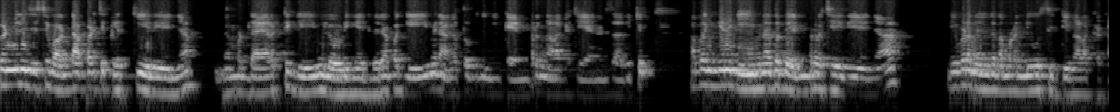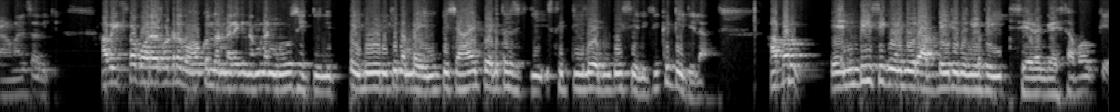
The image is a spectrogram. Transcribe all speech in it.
വണ്ണിൽ ജസ്റ്റ് വൺ ടാപ്പ് അടിച്ച് ക്ലിക്ക് ചെയ്ത് കഴിഞ്ഞാൽ നമ്മൾ ഡയറക്റ്റ് ഗെയിം ലോഡിംഗ് ആയിട്ട് വരും. അപ്പൊ ഗെയിമിനകത്തോട്ട് നിങ്ങൾക്ക് എൻട്രിങ്ങളൊക്കെ ചെയ്യാനായിട്ട് സാധിക്കും. അപ്പൊ ഇങ്ങനെ ഗെയിമിനകത്ത് എന്റർ ചെയ്ത് കഴിഞ്ഞാൽ ഇവിടെ നിങ്ങൾക്ക് നമ്മുടെ ന്യൂ സിറ്റികളൊക്കെ കാണാൻ സാധിക്കും. അപ്പൊ ഇപ്പൊ കുറെ കൂട്ടർ നോക്കുന്നുണ്ടെങ്കിൽ നമ്മുടെ ന്യൂ സിറ്റിയിൽ ഇപ്പൊ ഇതുവരെയ്ക്ക് നമ്മുടെ എൻ പി സി ഇപ്പൊ എടുത്ത സിറ്റിയിൽ എൻ പി സി എനിക്ക് കിട്ടിയിട്ടില്ല. അപ്പം എൻ ബി സിക്ക് വേണ്ടി ഒരു അപ്ഡേറ്റ് നിങ്ങൾ വെയിറ്റ് ചെയ്യണം കേസ് അപ്പൊ ഓക്കെ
